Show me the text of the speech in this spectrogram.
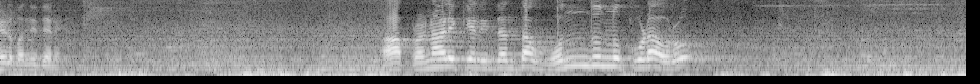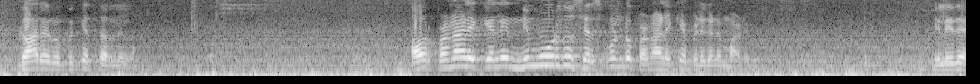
ಹೇಳಿ ಬಂದಿದ್ದೇನೆ. ಆ ಪ್ರಣಾಳಿಕೆಯಲ್ಲಿ ಇದ್ದಂಥ ಒಂದನ್ನು ಕೂಡ ಅವರು ಕಾರ್ಯರೂಪಕ್ಕೆ ತರಲಿಲ್ಲ. ಅವ್ರ ಪ್ರಣಾಳಿಕೆಯಲ್ಲಿ ನಿಮ್ಮೂರ್ದು ಸೇರಿಸ್ಕೊಂಡು ಪ್ರಣಾಳಿಕೆ ಬಿಡುಗಡೆ ಮಾಡಿದ್ರು. ಇಲ್ಲಿದೆ.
